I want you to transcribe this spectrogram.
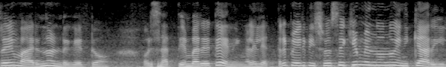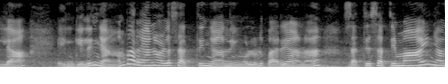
ട്രെയിൻ വരുന്നുണ്ട് കേട്ടോ. ഒരു സത്യം പറയട്ടെ നിങ്ങളിൽ എത്ര പേര് വിശ്വസിക്കും എന്നൊന്നും എനിക്കറിയില്ല. എങ്കിലും ഞാൻ പറയാനുള്ള സത്യം ഞാൻ നിങ്ങളോട് പറയാണ്. സത്യസത്യമായി ഞാൻ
